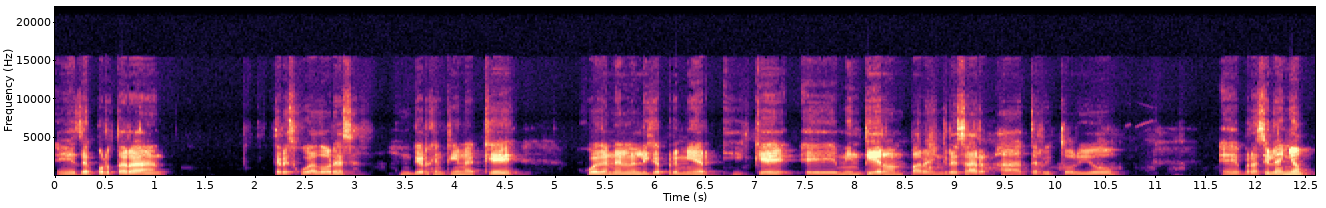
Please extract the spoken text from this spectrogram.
eh, deportar a tres jugadores de Argentina que juegan en la Liga Premier y que eh, mintieron para ingresar a territorio brasileño.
